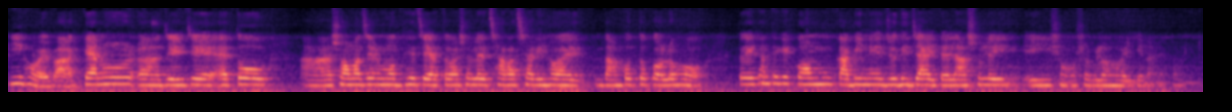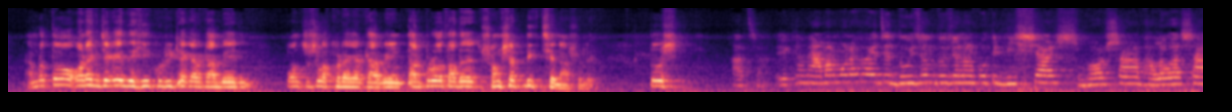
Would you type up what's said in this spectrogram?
কি হয় বা কেন যে এই যে এত সমাজের মধ্যে যে এত আসলে ছাড়াছাড়ি হয় দাম্পত্য কলহ তো এখান থেকে কম কাবিনে যদি যাই তাহলে আসলেই এই সমস্যাগুলো হয় কিনা এটা আমরা তো অনেক জায়গায় দেখি কোটি টাকার কাবিন পঞ্চাশ লক্ষ টাকার কাবিন তারপরেও তাদের সংসার টিকছে না আসলে। তো আচ্ছা এখানে আমার মনে হয় যে দুইজন দুজনের প্রতি বিশ্বাস ভরসা ভালোবাসা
